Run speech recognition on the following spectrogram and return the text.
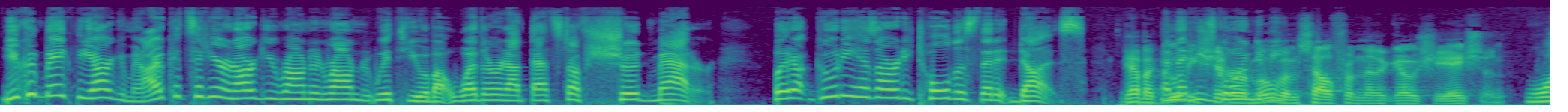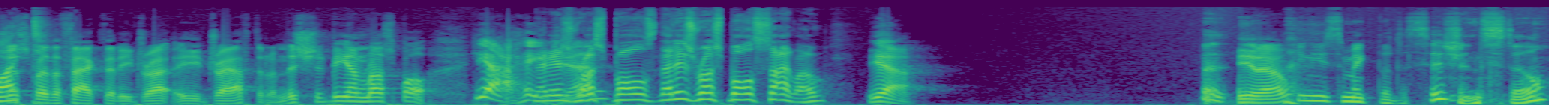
You could make the argument. I could sit here and argue round and round with you about whether or not that stuff should matter. But uh, Goody has already told us that it does. yeah, but and that Goody should remove be- himself from the negotiation. What? Just for the fact that he, dra- he drafted him. This should be on Russ Ball. Yeah, hey, That is Jen. Russ Ball's. That is Russ Ball's silo. Yeah. But You know? he needs to make the decision still.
